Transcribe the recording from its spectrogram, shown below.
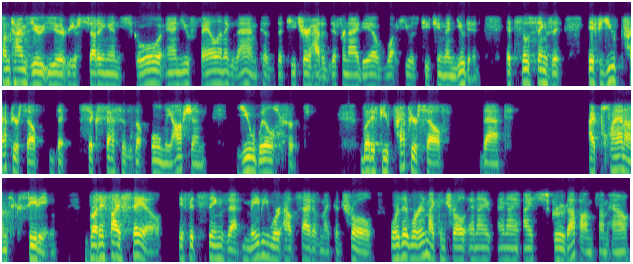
sometimes you you're, you're studying in school and you fail an exam because the teacher had a different idea of what he was teaching than you did. It's those things that if you prep yourself that success is the only option you will hurt. But if you prep yourself that i plan on succeeding but if i fail if it's things that maybe were outside of my control or that were in my control and I and I, I screwed up on somehow,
